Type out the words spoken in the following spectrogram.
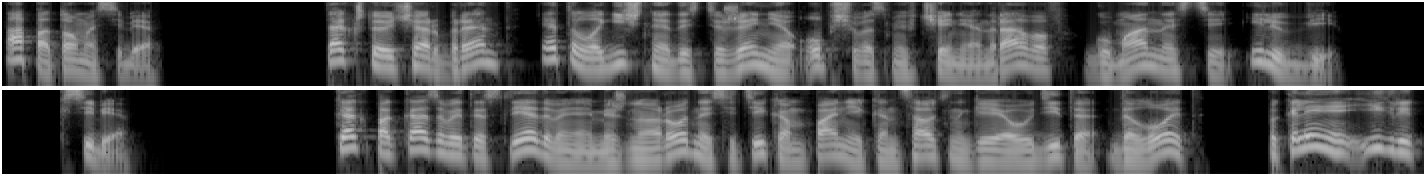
а потом о себе. Так что HR-бренд — это логичное достижение общего смягчения нравов, гуманности и любви. К себе. Как показывает исследование международной сети компаний консалтинга и аудита Deloitte, поколение Y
